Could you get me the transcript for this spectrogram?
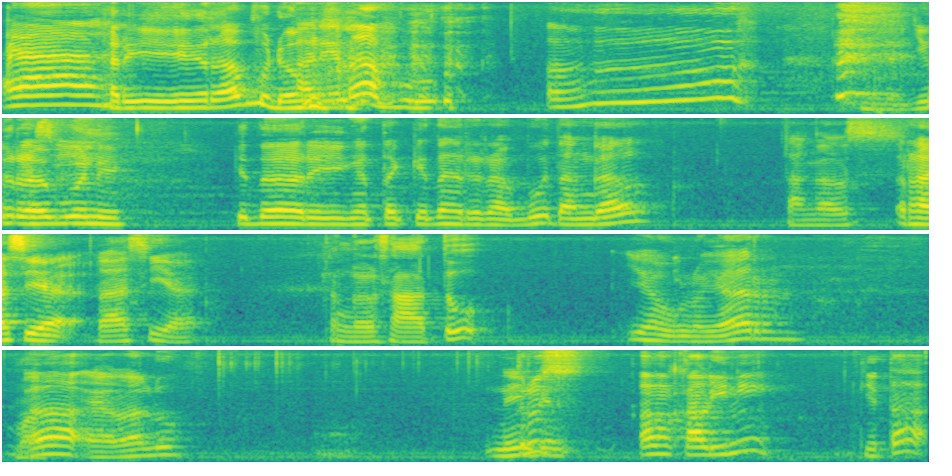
Ah, Hari Rabu dong. hari Rabu. Oh. Juga Rabu nih. Kita hari ngetek kita hari Rabu tanggal tanggal rahasia. rahasia. Tanggal 1 Ya Allah Yar. Ah, elah lu. Nih Terus eh, kali ini kita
